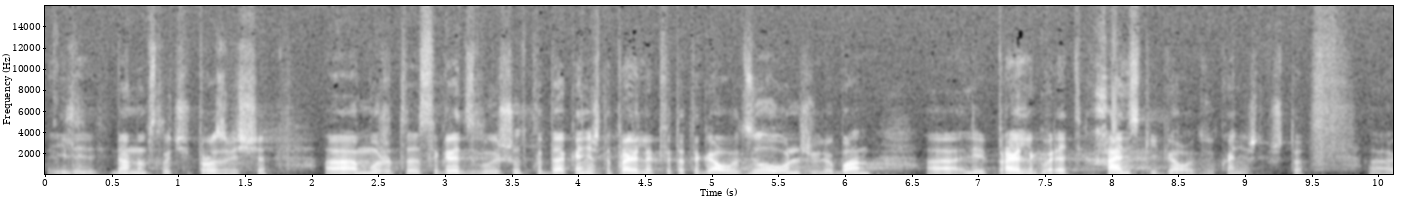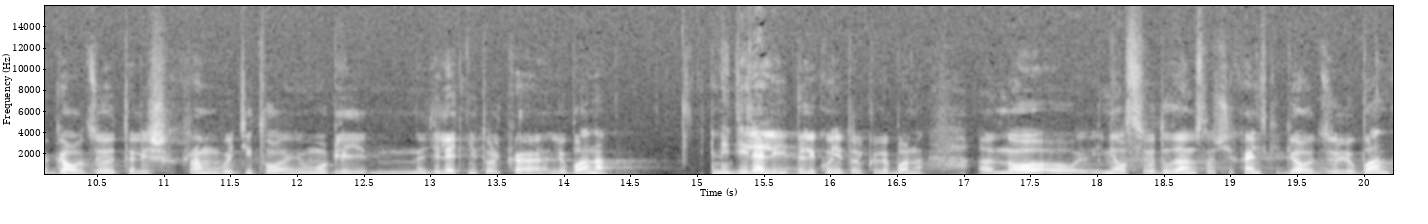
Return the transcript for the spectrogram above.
или в данном случае прозвище, а, может сыграть злую шутку. Да, конечно, правильный ответ это Гао Цзу, он же Любан, а, или правильно говорить, ханьский Гао Цзу, конечно, что а, Гао Цзу это лишь храмовый титул, его могли наделять не только Любана, наделяли далеко не только Любана, но имелся в виду в данном случае ханьский Гао Цзу Любан,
